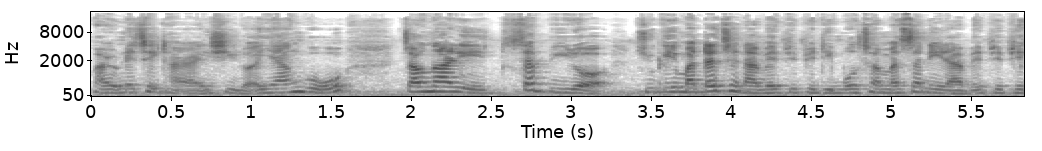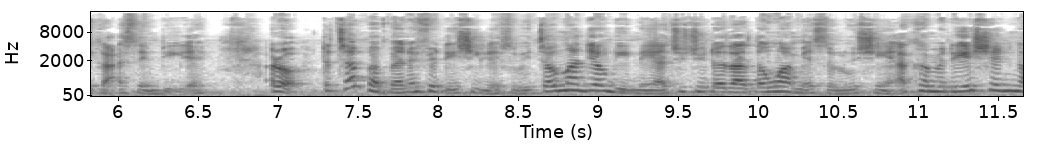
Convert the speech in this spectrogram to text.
ဘာလို့နဲ့ချိန်ထားတာရှိတော့အရန်ကိုចောင်းသားတွေဆက်ပြီးတော့ UK မှာတက်ချင်တာပဲဖြစ်ဖြစ်ဒီ Malta မှာဆက်နေတာပဲဖြစ်ဖြစ်ကအဆင်ပြေတယ်အဲ့တော့တစ်ချက်ဘာ benefit တွေရှိလဲဆိုရင်ចောင်းသားတယောက်တွေနဲ့ချွချွတတာသုံးရမယ်ဆိုလို့ရှိရင် accommodation က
